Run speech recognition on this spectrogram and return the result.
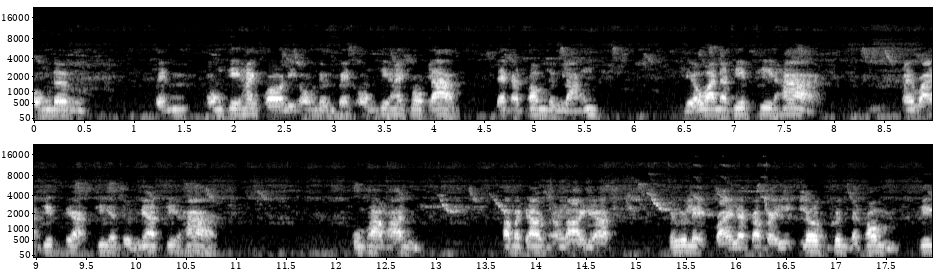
องค์หนึ่งเป็นองค์ที่ให้พรอีกองค์หนึ่งเป็นองค์ที่ให้โชคลาภและกระท่อมหนึ่งหลัง เดี๋ยววันอาทิตย์ที่ห้าไปวันอาทิตย์เนี่ยที่จะถึงเนี่ยที่ห้ากุมภาพันธ์ข้าพเจ้าทั้งหลายเนี่ยซื้อเหล็กไปแล้วก็ไปเริ่มขึ้นกระท่อมที่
